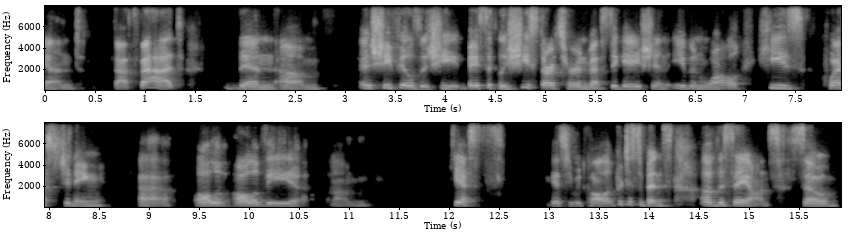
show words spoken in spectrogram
and that's that. Then um, she feels that she basically she starts her investigation even while he's questioning uh, all of all of the um, guests, I guess you would call it, participants of the seance. So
